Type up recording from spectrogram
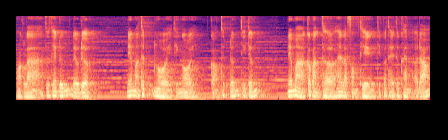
hoặc là tư thế đứng đều được. Nếu mà thích ngồi thì ngồi, còn thích đứng thì đứng. Nếu mà có bàn thờ hay là phòng thiền thì có thể thực hành ở đó.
